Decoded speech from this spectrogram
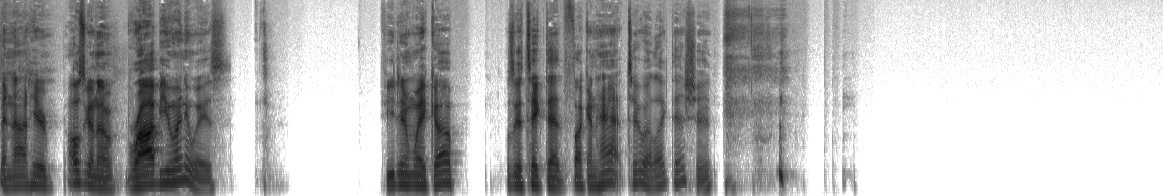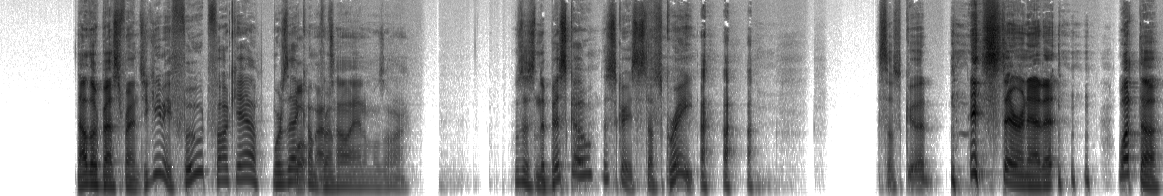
Been out here. I was gonna rob you anyways. If you didn't wake up, I was gonna take that fucking hat too. I like that shit. Now they're best friends. You gave me food? Fuck yeah. Where's that Well, come that's from? how animals are. Was this Nabisco? This is great stuff's great. this stuff's good. He's staring at it. what the?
